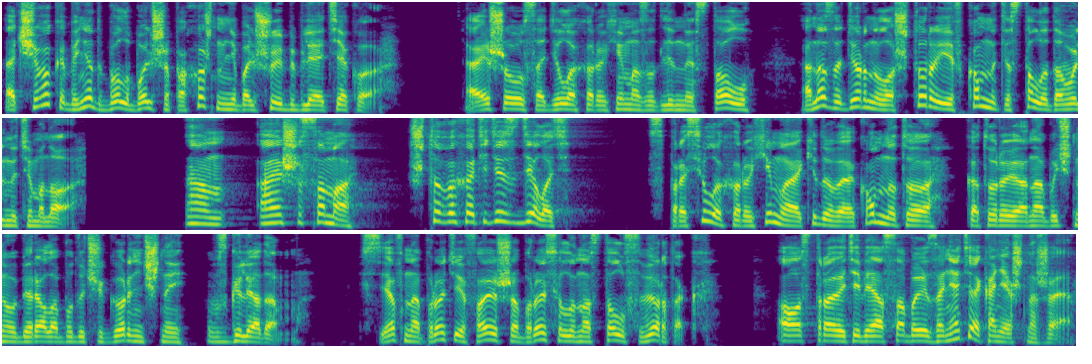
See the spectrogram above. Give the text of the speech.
отчего кабинет был больше похож на небольшую библиотеку. Айша усадила Харухима за длинный стол, она задернула шторы, и в комнате стало довольно темно. «Эм, Айша сама, что вы хотите сделать?» Спросила Харухима, окидывая комнату, которую она обычно убирала, будучи горничной, взглядом. Сев напротив, Айша бросила на стол сверток. «Устрою тебе особые занятия, конечно же»,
